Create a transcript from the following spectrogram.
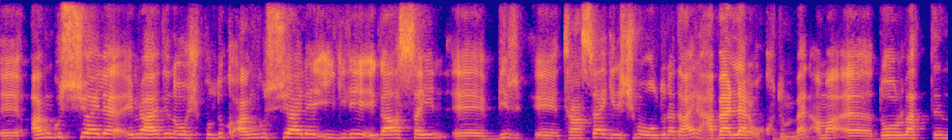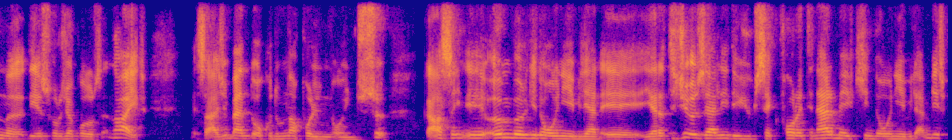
E, Angusya ile Emre Aydın'ı hoş bulduk. Angusya ile ilgili Galatasaray'ın e, bir e, transfer girişimi olduğuna dair haberler okudum ben. Ama e, doğrulattın mı diye soracak olursanız hayır. E, sadece ben de okudum Napoli'nin oyuncusu. Galatasaray'ın e, ön bölgede oynayabilen, e, yaratıcı özelliği de yüksek, forvetin her mevkinde oynayabilen bir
